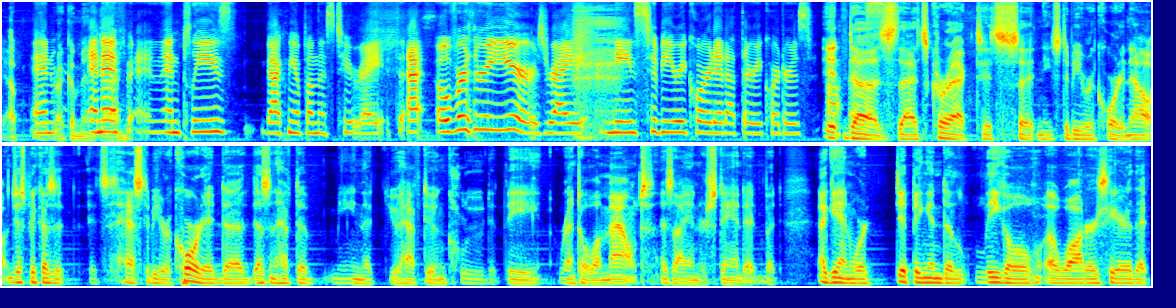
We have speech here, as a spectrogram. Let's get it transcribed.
Yep. And recommend and that. if and, and please back me up on this too, right? At over three years, right, needs to be recorded at the recorder's It office. does. That's correct. It's it needs to be recorded. Now, just because it it has to be recorded uh, doesn't have to mean that you have to include the rental amount, as I understand it. But again, we're dipping into legal uh, waters here that.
